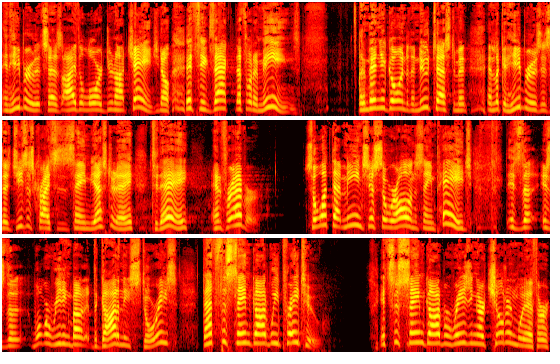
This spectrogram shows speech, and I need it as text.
in Hebrew, it says, I, the Lord, do not change. You know, it's the exact, that's what it means. And then you go into the New Testament and look at Hebrews and it says Jesus Christ is the same yesterday, today, and forever. So what that means, just so we're all on the same page, is the is the what we're reading about the God in these stories, that's the same God we pray to. It's the same God we're raising our children with or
